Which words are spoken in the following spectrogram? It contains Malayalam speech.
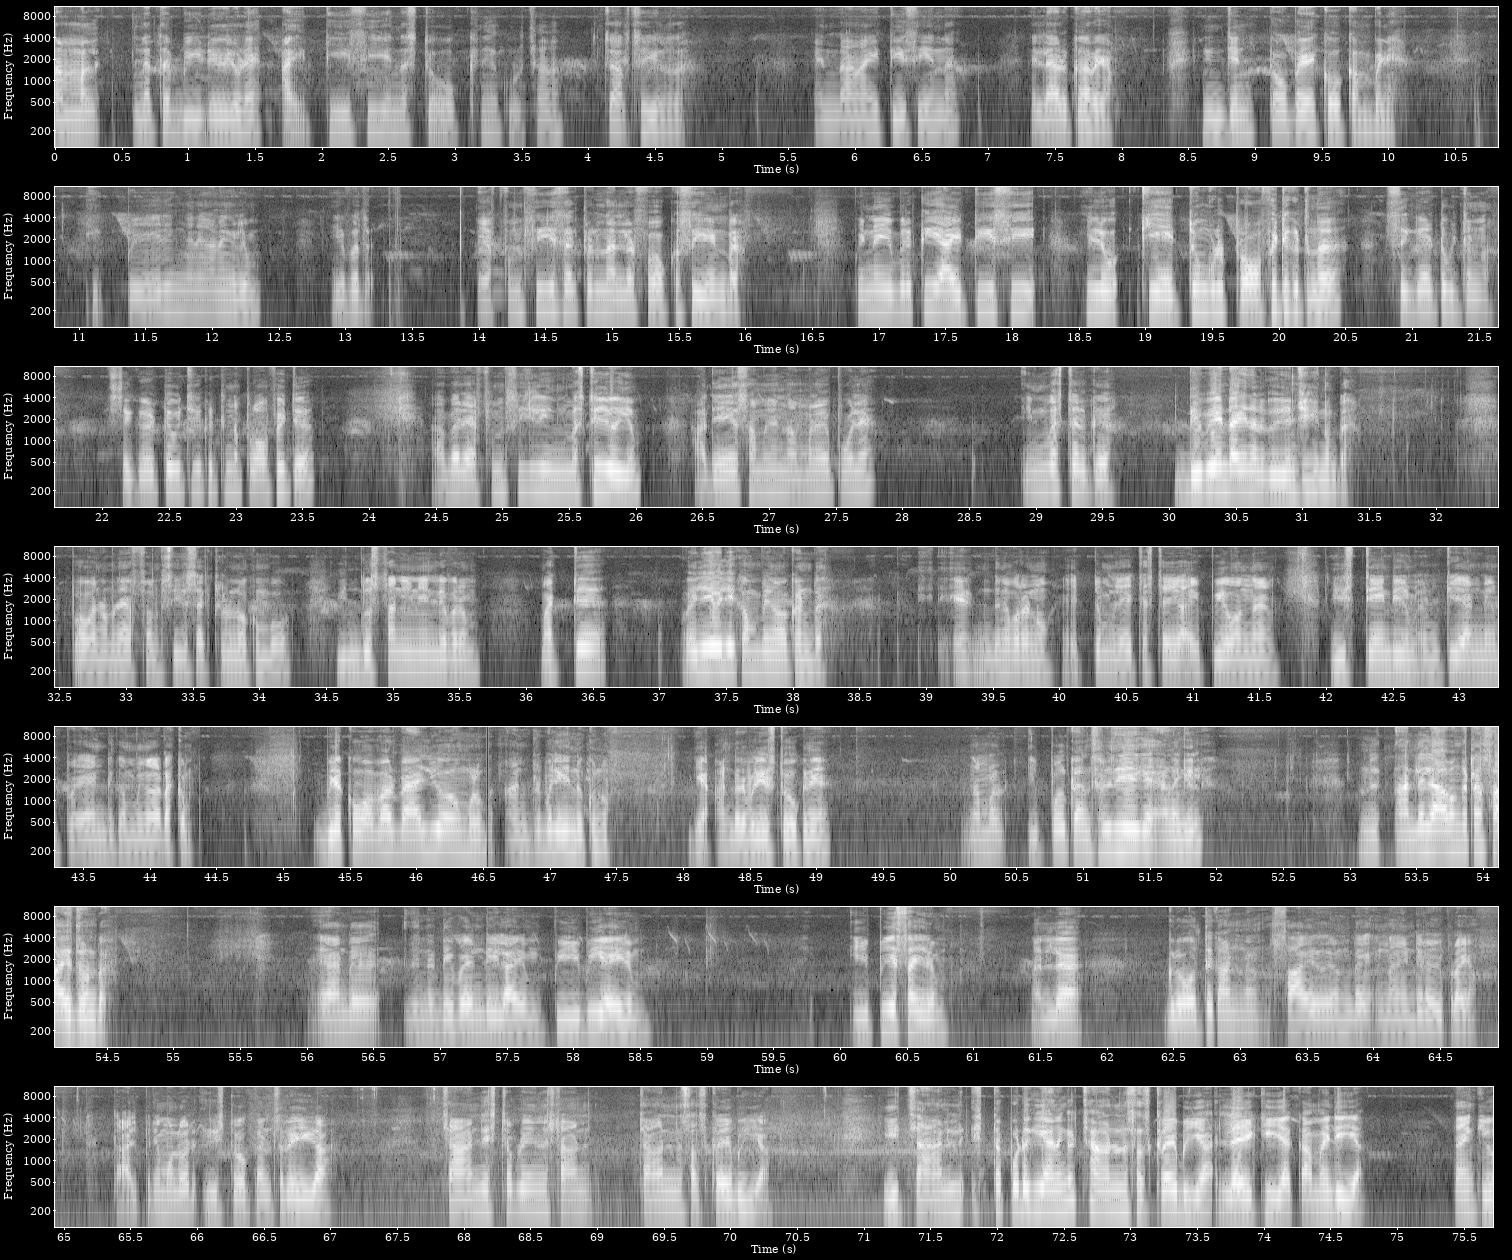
നമ്മൾ ഇന്നത്തെ വീഡിയോയിലൂടെ ഐ ടി സി എന്ന സ്റ്റോക്കിനെ കുറിച്ചാണ് ചർച്ച ചെയ്യുന്നത്. എന്താണ് ഐ ടി സി എന്ന് എല്ലാവർക്കും അറിയാം. ഇന്ത്യൻ ടൊബാക്കോ കമ്പനി ഈ പേരിങ്ങനെയാണെങ്കിലും ഇവർ എഫ് എം സി സെക്ടറിൽ നല്ല ഫോക്കസ് ചെയ്യുന്നുണ്ട്. പിന്നെ ഇവർക്ക് ഈ ഐ ടി സിയിലേക്ക് ഏറ്റവും കൂടുതൽ പ്രോഫിറ്റ് കിട്ടുന്നത് സിഗരറ്റ് വിറ്റാണ്. സിഗരറ്റ് വിറ്റിൽ കിട്ടുന്ന പ്രോഫിറ്റ് അവർ എഫ് എം സിയിൽ ഇൻവെസ്റ്റ് ചെയ്യുകയും അതേസമയം നമ്മളെപ്പോലെ ഇൻവെസ്റ്റർക്ക് ഡിവൈൻഡായി നൽകുകയും ചെയ്യുന്നുണ്ട്. അപ്പോൾ നമ്മൾ എഫ് എം സി സെക്ടറിൽ നോക്കുമ്പോൾ ഹിന്ദുസ്ഥാൻ യൂണിയൻ ലിവറും മറ്റ് വലിയ വലിയ കമ്പനികളൊക്കെ ഉണ്ട്. എന്തിനു പറയുന്നു ഏറ്റവും ലേറ്റസ്റ്റായി ഐ പി ഒ വന്ന ഈസ്റ്റേന്റെയും എം ടി ആൻഡിയും പേരന്റ് കമ്പനികളടക്കം ഇവരൊക്കെ ഓവർ വാല്യൂ ആകുമ്പോഴും അണ്ടർ വിലയിൽ നിൽക്കുന്നു. ഈ അണ്ടർ വലിയ സ്റ്റോക്കിന് നമ്മൾ ഇപ്പോൾ കൺസിഡർ ചെയ്യുകയാണെങ്കിൽ നല്ല ലാഭം കിട്ടാൻ സാധ്യതയുണ്ട്. ഏതാണ്ട് ഇതിന്റെ ഡിവൈൻഡ് ഡീലായും പി ബി ആയാലും ഇ പി എസ് ആയാലും നല്ല ഗ്രോത്ത് കാണാൻ സാധ്യതയുണ്ട് എന്നാണ് എന്റെ ഒരു അഭിപ്രായം. താല്പര്യമുള്ളവർ ഈ സ്റ്റോക്ക് കൺസിഡർ ചെയ്യുക. ചാനൽ ഇഷ്ടപ്പെടുന്ന ചാനലിന് സബ്സ്ക്രൈബ് ചെയ്യുക. ഈ ചാനൽ ഇഷ്ടപ്പെടുകയാണെങ്കിൽ ചാനലിന് സബ്സ്ക്രൈബ് ചെയ്യുക ലൈക്ക് ചെയ്യുക കമന്റ് ചെയ്യുക. താങ്ക്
